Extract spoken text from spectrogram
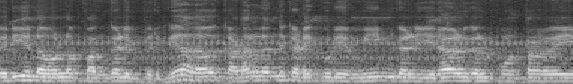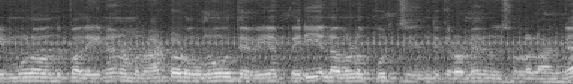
பெரிய லெவலில் பங்களிப்பு இருக்குது அதாவது கடல்லேருந்து கிடைக்கக்கூடிய மீன்கள் இறால்கள் போன்றவை மூலம் வந்து பார்த்திங்கன்னா நம்ம நாட்டோட உணவு தேவையை பெரிய லெவலில் பூர்த்தி செஞ்சுக்கிறோன்னு சொல்லலாங்க.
